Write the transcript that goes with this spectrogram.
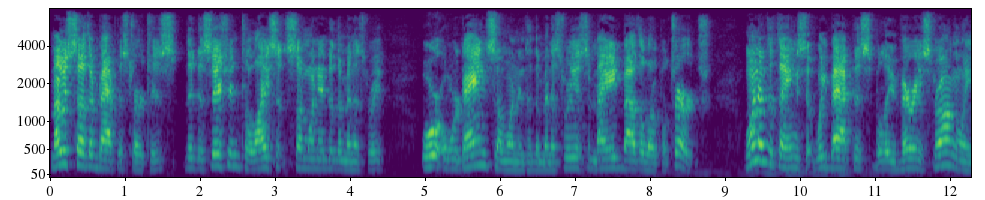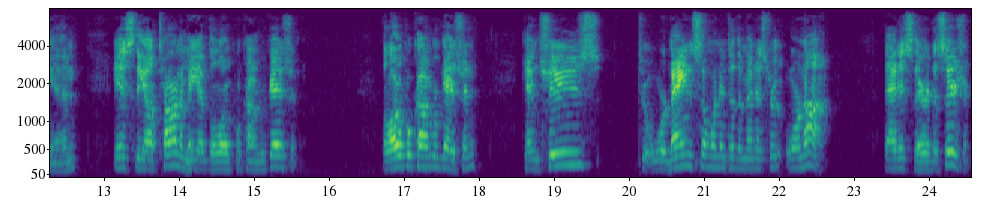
most Southern Baptist churches, the decision to license someone into the ministry or ordain someone into the ministry is made by the local church. One of the things that we Baptists believe very strongly in is the autonomy of the local congregation. The local congregation can choose to ordain someone into the ministry or not. That is their decision.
